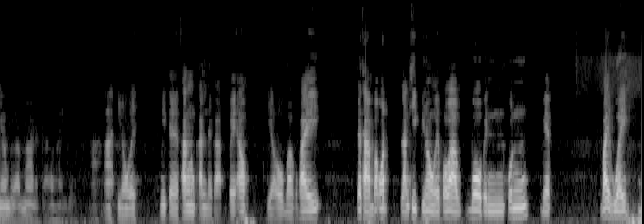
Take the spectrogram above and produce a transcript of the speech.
หยังแบบเอามาแล้วก็เอาให้เลยอะอะพี่น้องเลยมีแต่ฟังน้ำกันเลยก็ไปเอา เดี๋ยวบ่าวกับไพ่จะถามป้าออดหลังคลิปพี่น้องเลยเพราะว่าโบเป็นคนแบบใบหวยโบ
